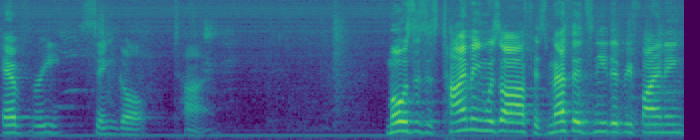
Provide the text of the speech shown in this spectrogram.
every single time. Moses' timing was off, his methods needed refining,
